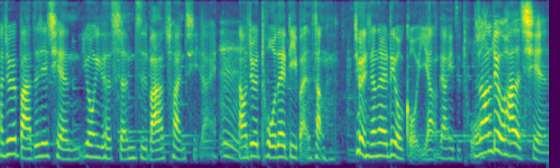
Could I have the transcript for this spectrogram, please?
他就会把这些钱用一个绳子把它串起来，嗯，然后就会拖在地板上，就很像在遛狗一样，这样一直拖你。说他遛他的钱，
